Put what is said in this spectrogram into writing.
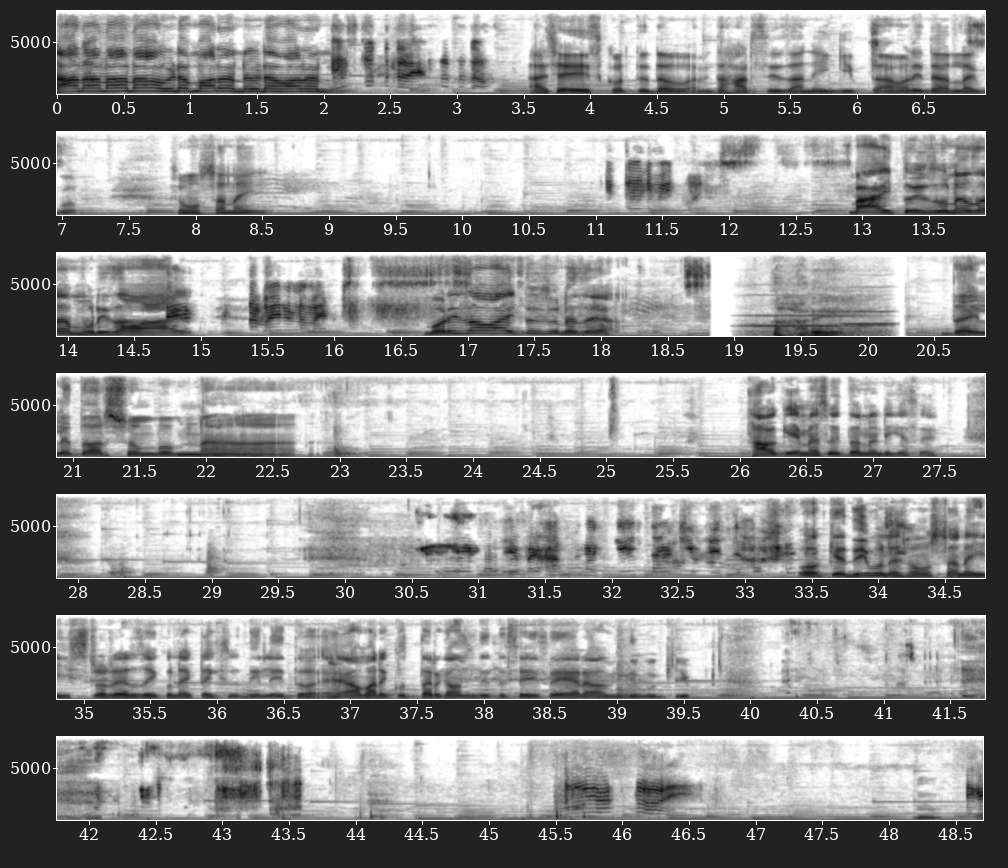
না না না না ওইটা মারেন ওইটা মারেন। আচ্ছা এস করতে দাও। আমি তো হারছি জানি গিফটটা আমারই দেওয়ার লাগবো। সমস্যা নাই। ভাই তুই জুনে যা মরি যাওয়াই। মারো যাওয়াই তুই জুনে যা। তাইলে তো আর সম্ভব না। থাক এমএস হইতো না ঠিক আছে? ওকে দিব না? সমস্যা নাই। স্টোরের যে কোনো একটা কিছু দিলেই তো হ্যাঁ। আমার কুত্তার কাউন্ট দিতে চাইছে এরা আমি দিব গিফট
